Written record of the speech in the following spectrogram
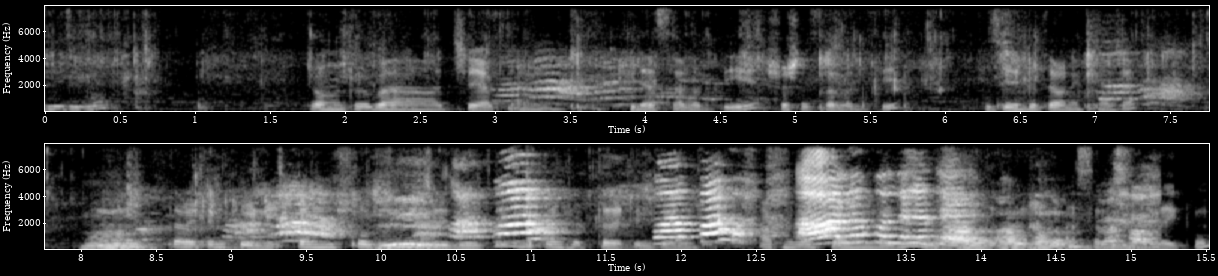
দিয়ে দেবো। টমেটো বা হচ্ছে আপনার খিরা সালাদ দিয়ে শসা সালাদ দিয়ে খিচুড়ি খেতে অনেক মজা। তার আইটেম করে নিই। কারণ সবজি খিচুড়ি যেহেতু তার আইটেম করে নিই। আপনাদের কেমন লাগে আসসালামু আলাইকুম।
